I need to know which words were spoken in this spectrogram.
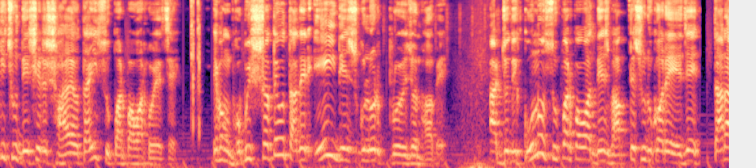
কিছু দেশের সহায়তাই সুপার পাওয়ার হয়েছে এবং ভবিষ্যতেও তাদের এই দেশগুলোর প্রয়োজন হবে। আর যদি কোনো সুপার পাওয়ার দেশ ভাবতে শুরু করে যে তারা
